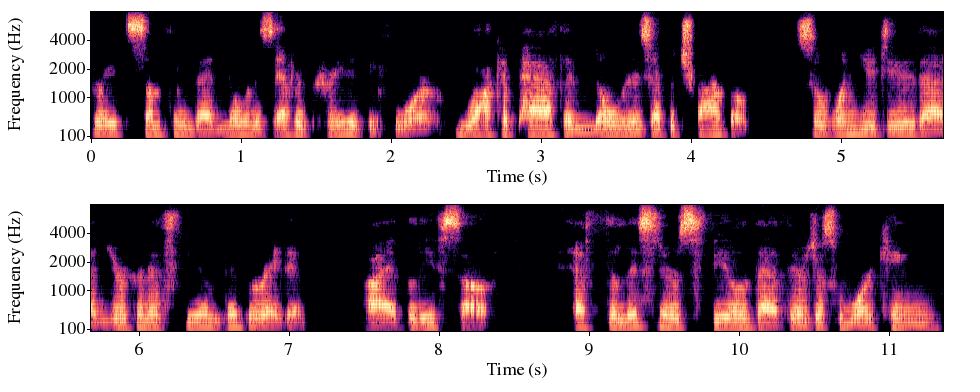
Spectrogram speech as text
create something that no one has ever created before? Walk a path that no one has ever traveled. So when you do that, you're going to feel liberated. I believe so. If the listeners feel that they're just working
